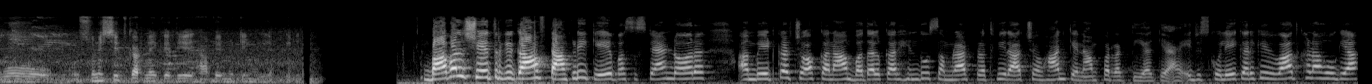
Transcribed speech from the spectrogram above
वो सुनिश्चित करने के लिए यहाँ पे मीटिंग हुई बाबल क्षेत्र के गाँव टांकड़ी के बस स्टैंड और अंबेडकर चौक का नाम बदलकर हिंदू सम्राट पृथ्वीराज चौहान के नाम पर रख दिया गया है। जिसको लेकर के विवाद खड़ा हो गया,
